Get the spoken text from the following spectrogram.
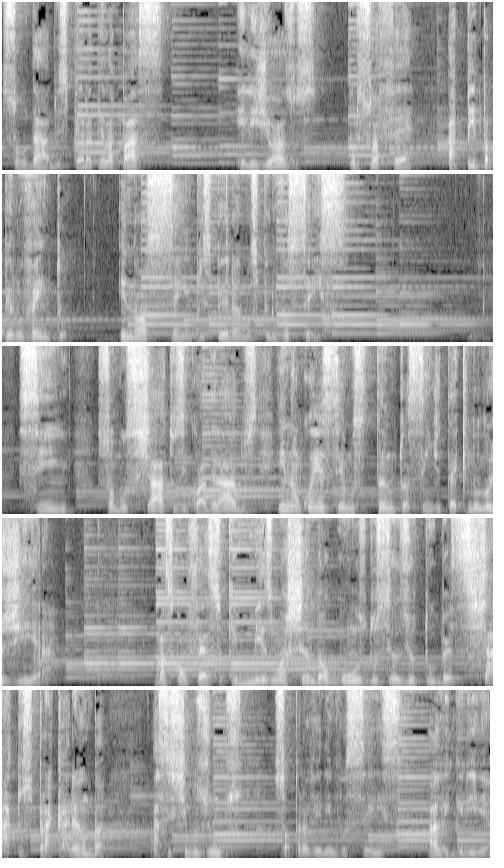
Soldado espera pela paz. Religiosos, por sua fé, a pipa pelo vento e nós sempre esperamos por vocês. Sim, somos chatos e quadrados e não conhecemos tanto assim de tecnologia. Mas confesso que, mesmo achando alguns dos seus youtubers chatos pra caramba, assistimos juntos só para ver em vocês alegria.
